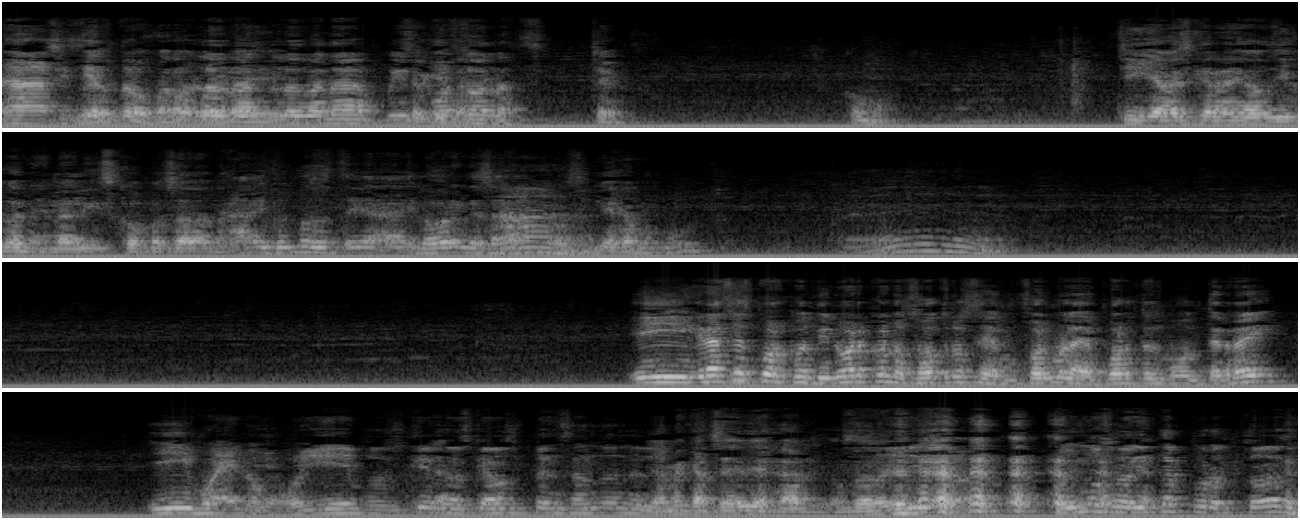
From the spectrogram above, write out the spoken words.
Ah, sí, cierto. Los van a Los, van, ahí los van a ir por zonas. Sí. ¿Cómo? Sí, ya ves que Rayados dijo en, en la League Cup pasada, ay, fuimos hasta allá y luego regresamos Ah. y viajamos mucho. Ah. Y gracias por continuar con nosotros en Fórmula Deportes Monterrey. Y bueno, Oye, pues es que nos quedamos pensando en el. Ya me cansé de viajar. Sí, Fuimos ahorita por toda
